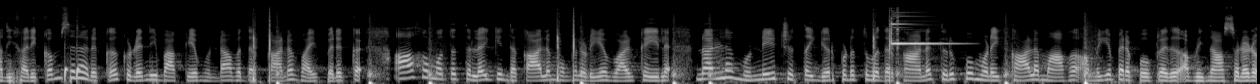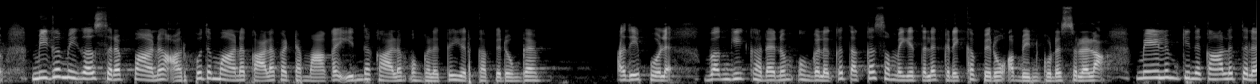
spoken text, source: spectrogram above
அதிகரிக்கும். சிலருக்கு குழந்தை பாக்கியம் உண்டாவதற்கான வாய்ப்பு இருக்குது ஆக மொத்தத்தில் இந்த காலம் உங்களுடைய வாழ்க்கையில் நல்ல முன்னேற்றத்தை ஏற்படுத்துவதற்கான திருப்புமுனை காலமாக காலகட்டமாக அமைய பெறப்போகிறது அப்படின்னு நான் சொல்லணும். மிக மிக சிறப்பான அற்புதமான காலகட்டமாக இந்த காலம் உங்களுக்கு இருக்கப்பெறுங்க. அதே போல் வங்கி கடனும் உங்களுக்கு தக்க சமயத்தில் கிடைக்கப்பெறும் அப்படின்னு கூட சொல்லலாம். மேலும் இந்த காலத்தில்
